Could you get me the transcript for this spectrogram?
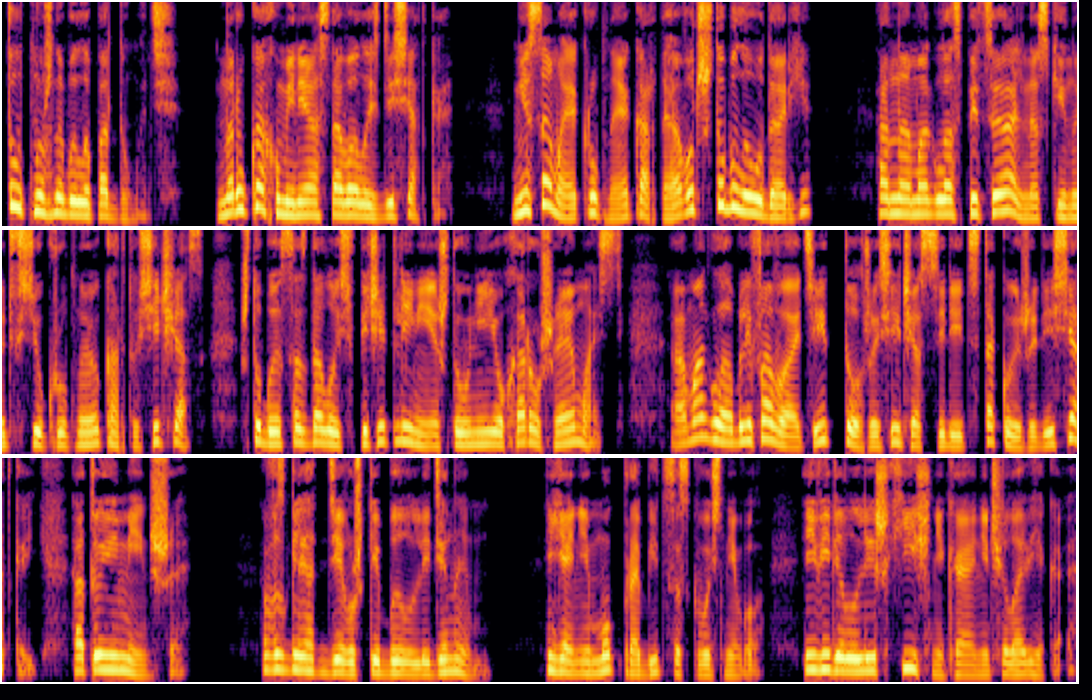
Тут нужно было подумать. На руках у меня оставалась десятка. Не самая крупная карта, а вот что было у Дарьи? Она могла специально скинуть всю крупную карту сейчас, чтобы создалось впечатление, что у нее хорошая масть, а могла блефовать и тоже сейчас сидеть с такой же десяткой, а то и меньше. Взгляд девушки был ледяным. Я не мог пробиться сквозь него и видел лишь хищника, а не человека.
